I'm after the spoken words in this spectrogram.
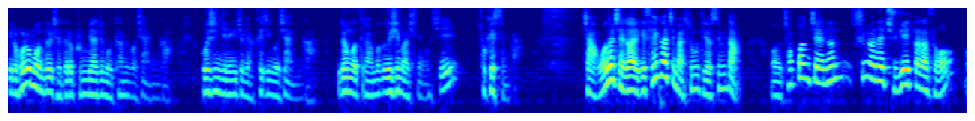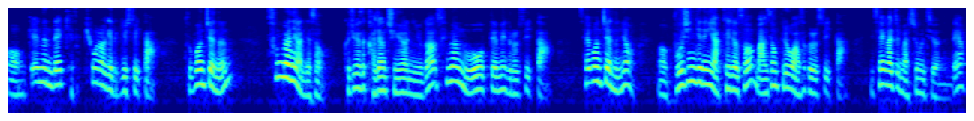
이런 호르몬들을 제대로 분비하지 못하는 것이 아닌가. 부신 기능이 좀 약해진 것이 아닌가. 이런 것들을 한번 의심하시는 것이 좋겠습니다. 자, 오늘 제가 이렇게 세 가지 말씀을 드렸습니다. 어, 첫 번째는 수면의 주기에 따라서 어, 깼는데 계속 피곤하게 느낄 수 있다. 두 번째는 숙면이 안 돼서 그 중에서 가장 중요한 이유가 수면 무호흡 때문에 그럴 수 있다. 세 번째는요, 어, 부신 기능이 약해져서 만성 피로가 와서 그럴 수 있다. 이 세 가지 말씀을 드렸는데요.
